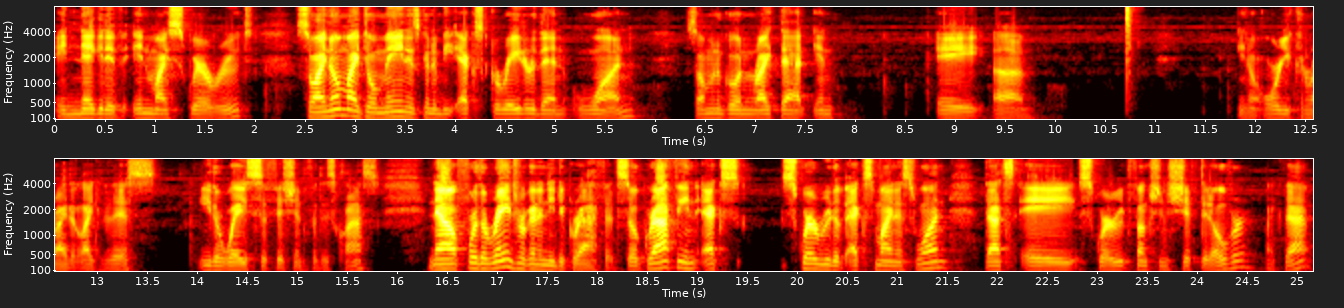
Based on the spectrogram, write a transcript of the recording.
a negative in my square root. So I know my domain is going to be x greater than 1. So I'm going to go ahead and write that in a, uh, you know, or you can write it like this. Either way is sufficient for this class. Now, for the range, we're going to need to graph it. So graphing x square root of x minus 1, that's a square root function shifted over like that.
